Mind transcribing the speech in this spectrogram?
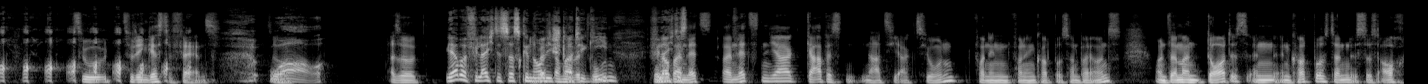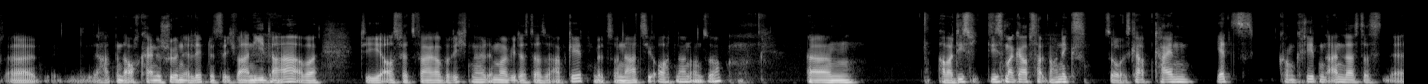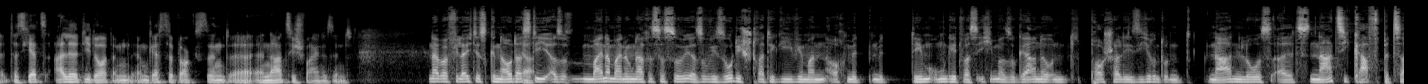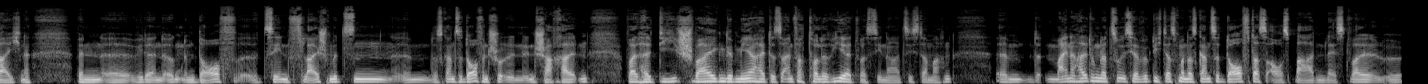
zu, zu den Gästefans. So. Wow. Also ja, aber vielleicht ist das genau die Strategie. Genau, beim, Letz-, beim letzten Jahr gab es Nazi-Aktionen von den, von den Cottbusern bei uns. Und wenn man dort ist in, in Cottbus, dann ist das auch, äh, hat man da auch keine schönen Erlebnisse. Ich war nie mhm. da, aber die Auswärtsfahrer berichten halt immer, wie das da so abgeht, mit so Nazi-Ordnern und so. Ähm, aber dies, diesmal gab es halt noch nichts. So, es gab keinen jetzt konkreten Anlass, dass, äh, dass jetzt alle, die dort im, im Gästeblock sind, äh, Nazi-Schweine sind. Na, aber vielleicht ist genau das ja. die, also meiner Meinung nach ist das so ja sowieso die Strategie, wie man auch mit, mit dem umgeht, was ich immer so gerne und pauschalisierend und gnadenlos als Nazi-Kaff bezeichne. Wenn äh, wieder in irgendeinem Dorf äh, zehn Fleischmützen äh, das ganze Dorf in, in, Schach halten, weil halt die schweigende Mehrheit das einfach toleriert, was die Nazis da machen. Ähm, meine Haltung dazu ist ja wirklich, dass man das ganze Dorf das ausbaden lässt, weil äh,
